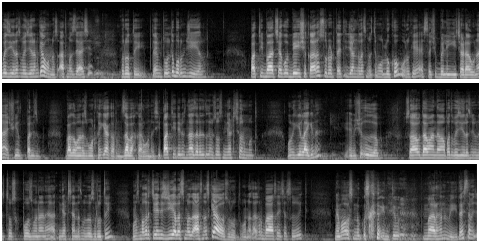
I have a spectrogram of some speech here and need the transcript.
ؤزیٖرَس ؤزیٖرَن کیٛاہ ووٚنُس اَتھ منٛز تہِ آسہِ رُتُے تٔمۍ تُل تہٕ بوٚرُن جیل پَتہٕ یُتھُے بادشاہ گوٚو بیٚیہِ شِکارَس سُہ روٚٹ تَتہِ جنٛگلَس منٛز تِمو لُکو ووٚنُکھ ہے اَسہِ ہسا چھُ بٔلی یی چڑاوُن اَسہِ چھُ ییٚلہِ پنٛنِس بَگوانَس برونٛٹھ کَنۍ کیٛاہ کَرُن ذبح کَرون أسۍ یہِ پَتہٕ یُتھُے تٔمِس نظر دِژ أمِس اوس نٮ۪ٹ ژھیوٚنمُت ووٚنُکھ یہِ لَگہِ نہٕ أمِس چھُ ٲب سُہ آو دَوان دَوان پَتہٕ ؤزیٖرَس نِش ژٕ اوسُکھ پوٚز وَنان ہے اَتھ نٮ۪ٹ ژھٮ۪نَس منٛز اوس رُتُے ووٚنُس مگر چٲنِس جیلَس منٛز آسنَس کیٛاہ اوس رُت ووٚنُس اگر بہٕ آسہٕ ہَے ژےٚ سۭتۍ مےٚ ما اوس نُکُس کٕہٕنۍ تہِ مَرٕہَن مے چھِ سَمٕجھ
